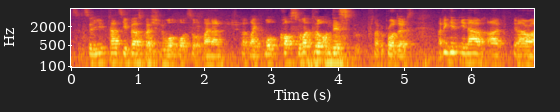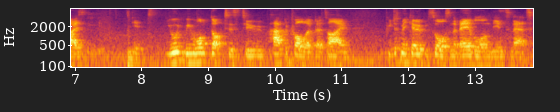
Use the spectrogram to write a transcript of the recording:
So, so you, to answer your first question, what, what sort of financial, like what costs will I put on this type of product? I think in, in, our, in our eyes, it, you, we want doctors to have control over their time if you just make it open source and available on the internet,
